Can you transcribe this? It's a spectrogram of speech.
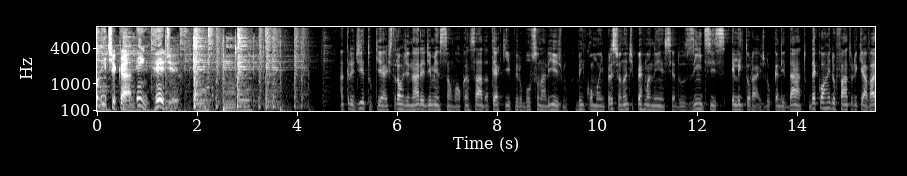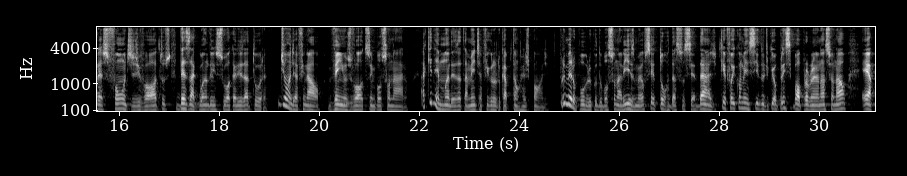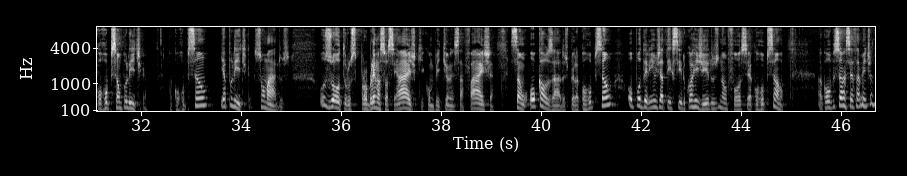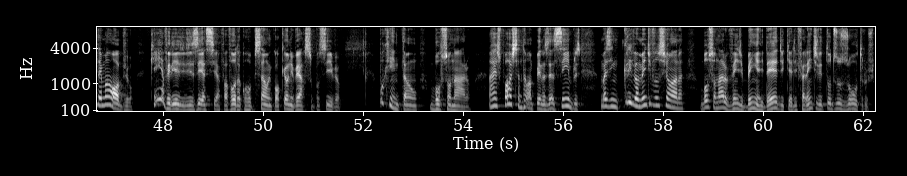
Política em Rede. Acredito que a extraordinária dimensão alcançada até aqui pelo bolsonarismo, bem como a impressionante permanência dos índices eleitorais do candidato, decorrem do fato de que há várias fontes de votos desaguando em sua candidatura. De onde, afinal, vêm os votos em Bolsonaro? A que demanda exatamente a figura do capitão responde? O primeiro público do bolsonarismo é o setor da sociedade que foi convencido de que o principal problema nacional é a corrupção política a corrupção e a política, somados. Os outros problemas sociais que competiam nessa faixa são ou causados pela corrupção ou poderiam já ter sido corrigidos não fosse a corrupção. A corrupção é certamente um tema óbvio. Quem haveria de dizer-se a favor da corrupção em qualquer universo possível? Por que então Bolsonaro? A resposta não apenas é simples, mas incrivelmente funciona. Bolsonaro vende bem a ideia de que é diferente de todos os outros.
